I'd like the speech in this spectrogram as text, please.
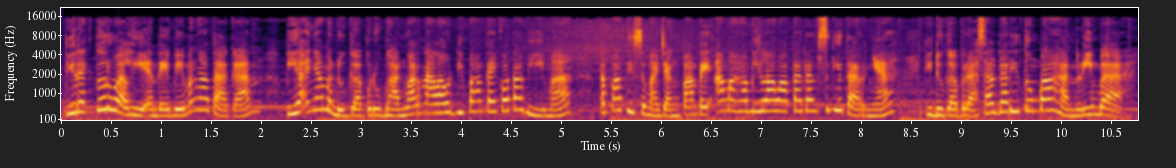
Direktur Walhi NTB mengatakan pihaknya menduga perubahan warna laut di pantai kota Bima, tepat di semajang pantai Amahami Lawata dan sekitarnya, diduga berasal dari tumpahan limbah.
